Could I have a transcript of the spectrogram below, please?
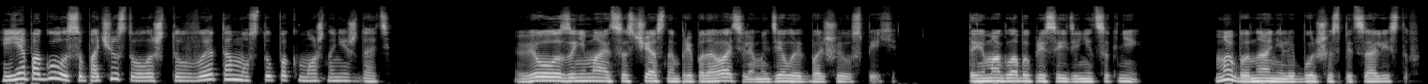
и я по голосу почувствовала, что в этом уступок можно не ждать. Виола занимается с частным преподавателем и делает большие успехи. Ты могла бы присоединиться к ней. Мы бы наняли больше специалистов.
